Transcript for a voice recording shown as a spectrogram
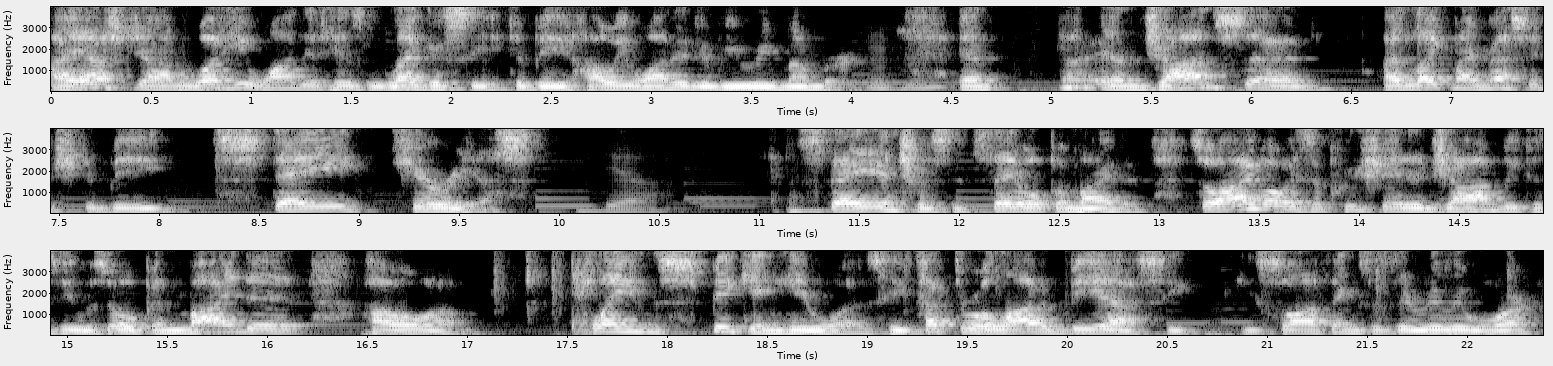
I asked John what he wanted his legacy to be, how he wanted to be remembered, Mhm. and uh, and John said, "I'd like my message to be stay curious." Yeah. Stay interested, stay open minded. So I've always appreciated John because he was open minded, how um, plain speaking he was. He cut through a lot of BS. He, he saw things as they really were,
